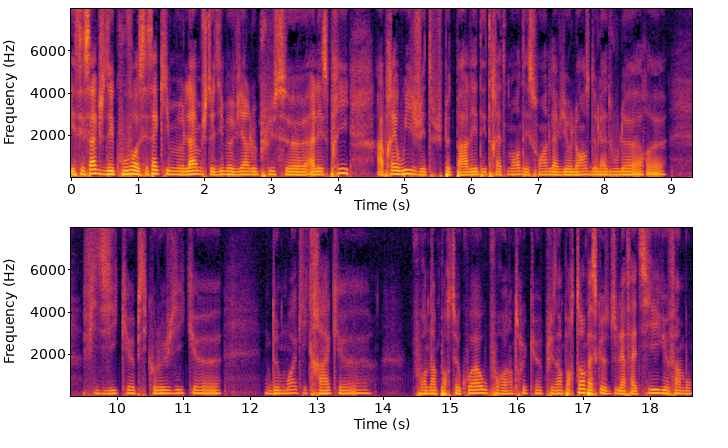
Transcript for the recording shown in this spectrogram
et c'est ça que je découvre, c'est ça qui me l'âme, je te dis, me vient le plus euh, à l'esprit. Après, oui, je, peux te parler des traitements, des soins, de la violence, de la douleur euh, physique, psychologique, de moi qui craque pour n'importe quoi ou pour un truc plus important parce que de la fatigue, enfin bon.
